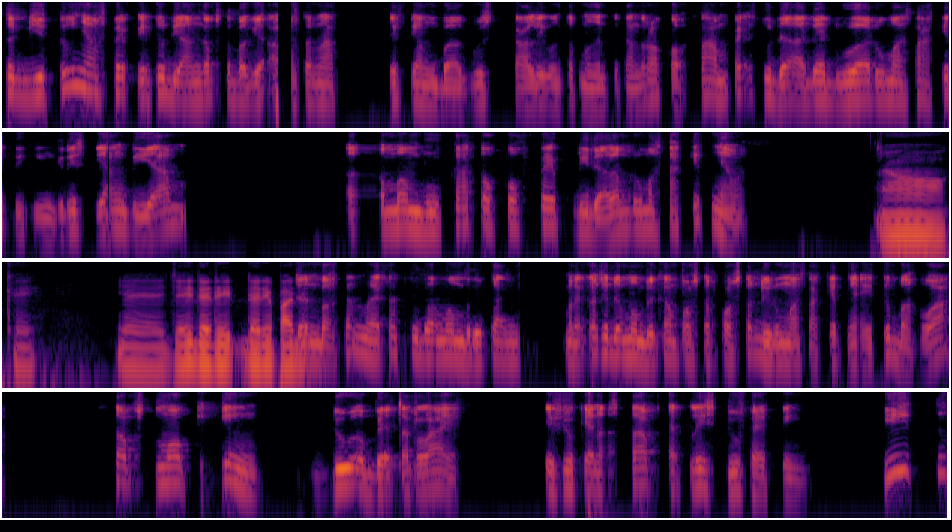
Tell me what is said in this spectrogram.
segitunya vape itu dianggap sebagai alternatif yang bagus sekali untuk menghentikan rokok. Sampai sudah ada dua rumah sakit di Inggris yang dia uh, membuka toko vape di dalam rumah sakitnya, mas. Oh oke. Okay. Ya, ya. Jadi dari daripada dan bahkan mereka sudah memberikan mereka sudah memberikan poster-poster di rumah sakitnya itu bahwa stop smoking, do a better life. If you cannot stop, at least do vaping. Itu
